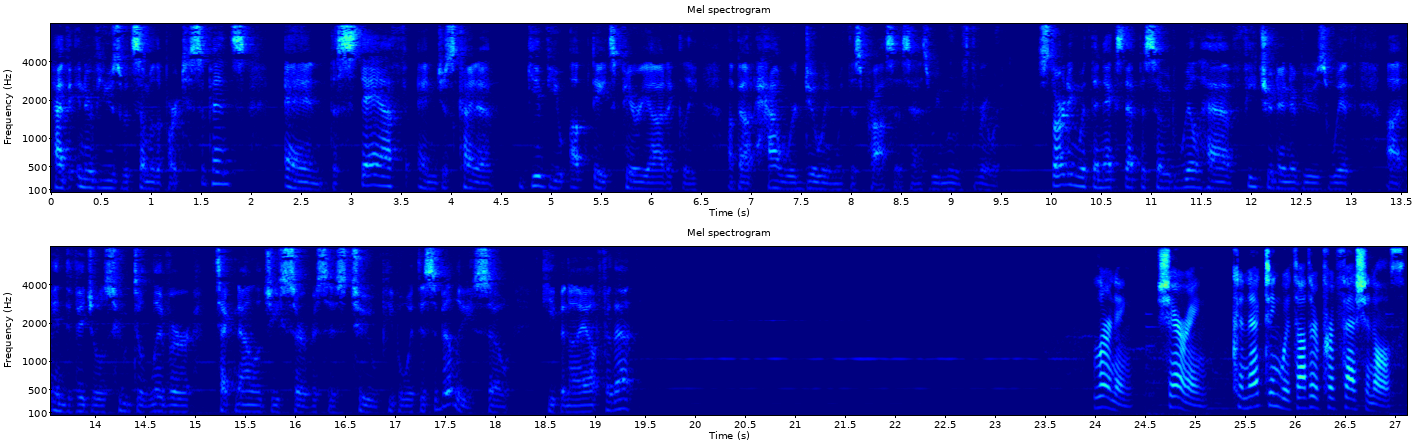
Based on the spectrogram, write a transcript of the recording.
have interviews with some of the participants and the staff and just kind of give you updates periodically about how we're doing with this process as we move through it. Starting with the next episode, we'll have featured interviews with uh, individuals who deliver technology services to people with disabilities. So keep an eye out for that. Learning, sharing, connecting with other professionals.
